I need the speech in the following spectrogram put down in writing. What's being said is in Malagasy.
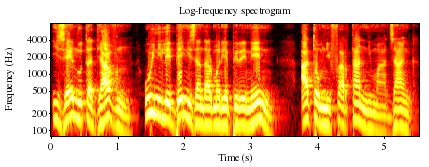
izay notadiavina hoy ny lehibe nyzandarymaria pirenea atao amin'ny faritany ny mahajanga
